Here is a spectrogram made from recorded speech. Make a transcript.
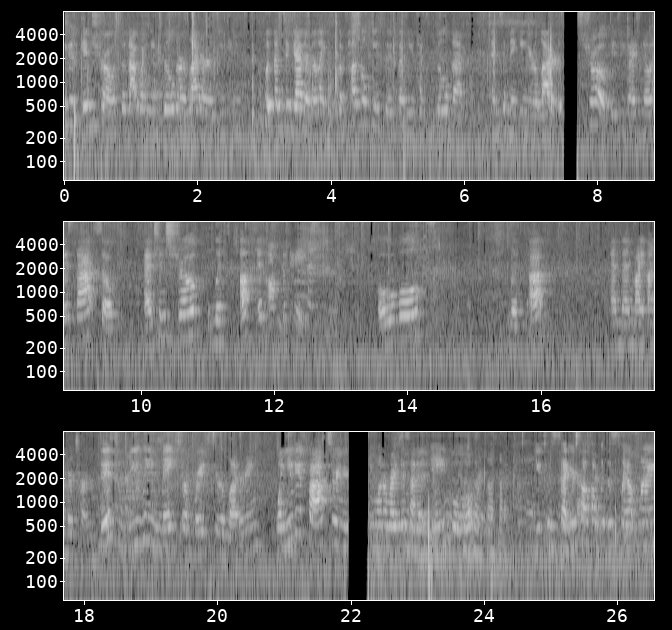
good intro so that when we build our letters, you can put them together. They're like the puzzle pieces, then you just build them into making your letters. Stroke, did you guys notice that? So edge and stroke, lift up and off the page. Oval, lift up, and then my underturn. This really makes or breaks your lettering. When you get faster and you want to write this at an angle, you can set yourself up with a slant line.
